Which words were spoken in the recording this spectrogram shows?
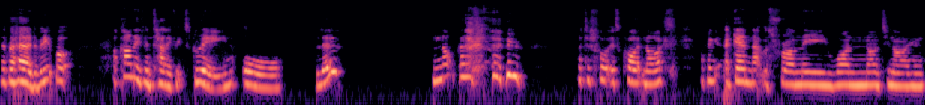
Never heard of it, but I can't even tell if it's green or blue. Not gonna go. I just thought it's quite nice. I think again that was from the 199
